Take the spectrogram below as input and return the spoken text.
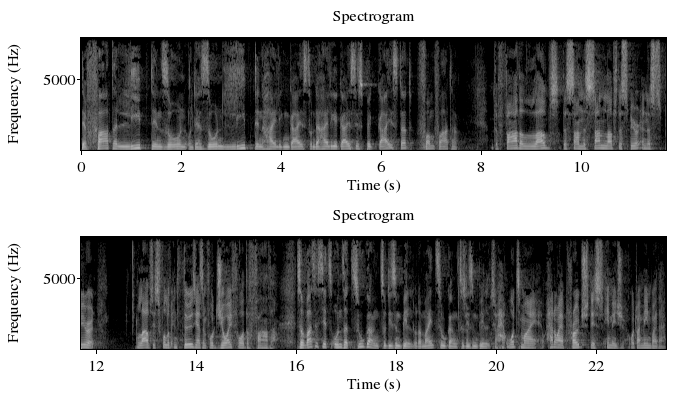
Der Vater liebt den Sohn und der Sohn liebt den Heiligen Geist und der Heilige Geist ist begeistert vom Vater. The Father loves the Son, the Son loves the Spirit, and the Spirit loves, is full of enthusiasm for joy for the Father. So, was ist jetzt unser Zugang zu diesem Bild oder mein Zugang zu diesem Bild? So, how, what's my, how do I approach this image? What do I mean by that?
